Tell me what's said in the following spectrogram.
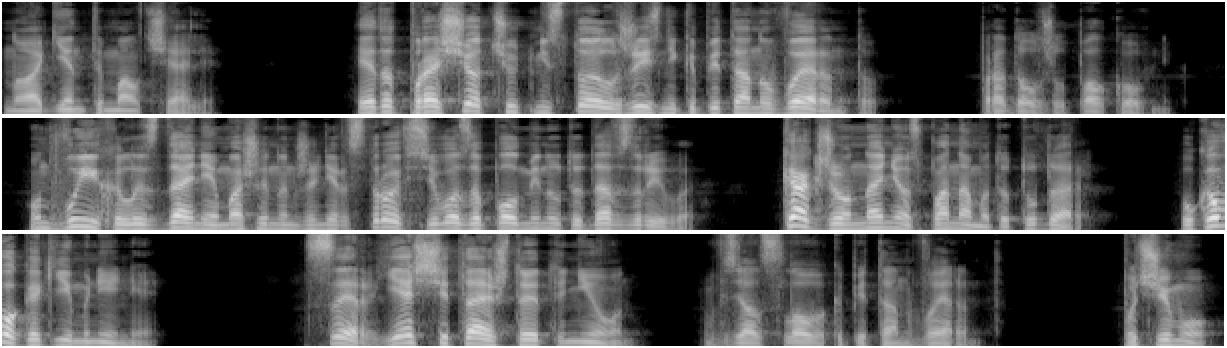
Но агенты молчали. Этот просчет чуть не стоил жизни капитану Верренту продолжил полковник. Он выехал из здания машин инженерстрой всего за полминуты до взрыва. Как же он нанес по нам этот удар? У кого какие мнения? Сэр, я считаю, что это не он, взял слово капитан Верент. Почему?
